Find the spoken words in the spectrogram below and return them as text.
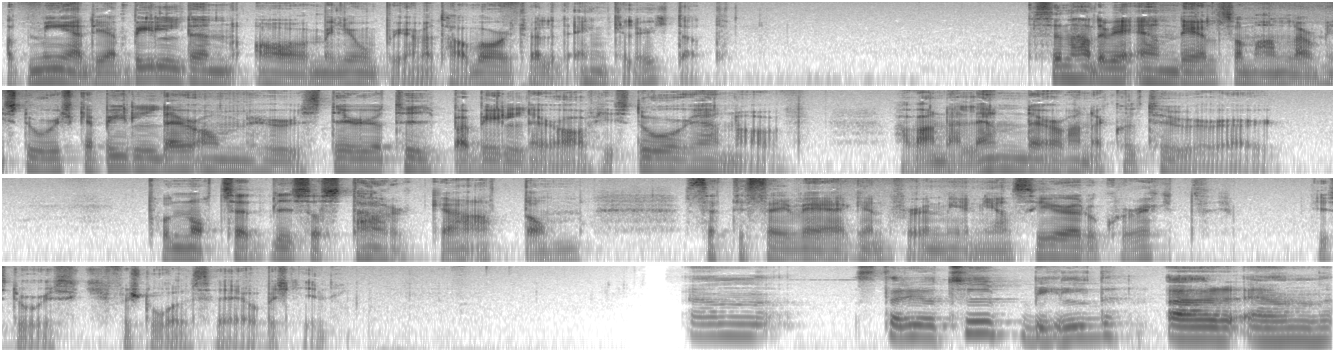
att mediabilden av miljonprogrammet har varit väldigt enkelriktat. Sen hade vi en del som handlar om historiska bilder, om hur stereotypa bilder av historien, av, av andra länder, av andra kulturer på något sätt blir så starka att de sätter sig i vägen för en mer nyanserad och korrekt historisk förståelse och beskrivning. En stereotyp bild är en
